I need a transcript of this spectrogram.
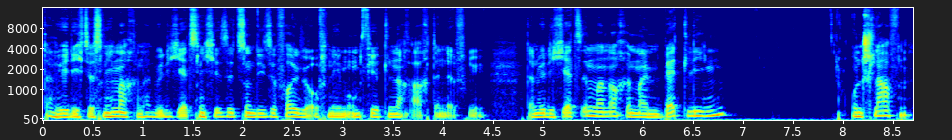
dann würde ich das nicht machen. Dann würde ich jetzt nicht hier sitzen und diese Folge aufnehmen um Viertel nach acht in der Früh. Dann würde ich jetzt immer noch in meinem Bett liegen und schlafen.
